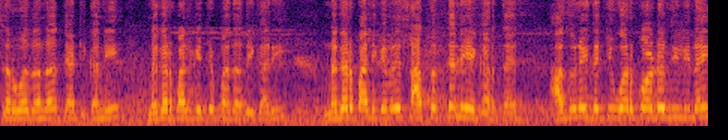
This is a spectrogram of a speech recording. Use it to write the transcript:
सर्वजण त्या ठिकाणी नगरपालिकेचे पदाधिकारी नगरपालिकेमध्ये सातत्याने हे करतायत. अजूनही त्याची वर्क ऑर्डर दिली नाही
